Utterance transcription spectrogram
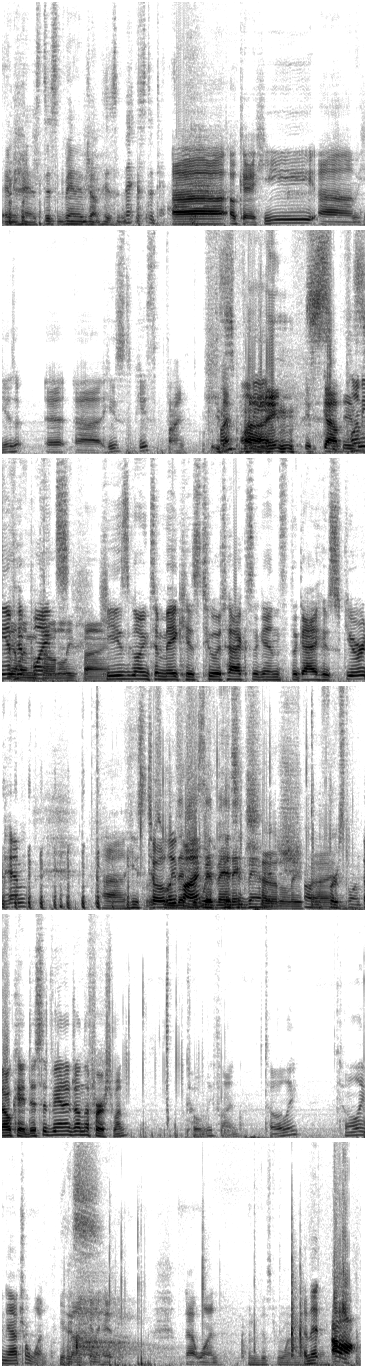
and he has disadvantage on his next attack. Uh, okay, he um, he is uh, uh, he's he's fine. he's Fine. fine. He's got He's plenty of hit points. Totally fine. He's going to make his two attacks against the guy who skewered him. Uh, he's totally one's fine. disadvantage. Disadvantage Totally on the first one. Okay, disadvantage on the first one. Totally fine. Totally, totally natural one. Not gonna hit that one. And just one. And then more. oh,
